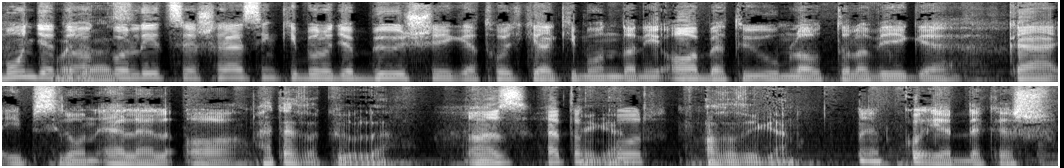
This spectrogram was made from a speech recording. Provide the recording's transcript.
mondjad vagy vagy akkor az- légy szíves Helsinkiből, hogy a bőséget hogy kell kimondani. A betű umlauttal a vége, K, Y, L, L, A. Hát ez a külle. Az? Hát Igen. akkor, Az az igen. akkor érdekes.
